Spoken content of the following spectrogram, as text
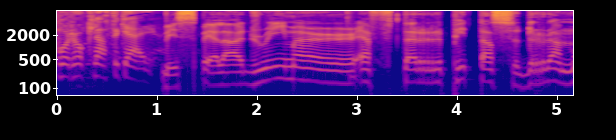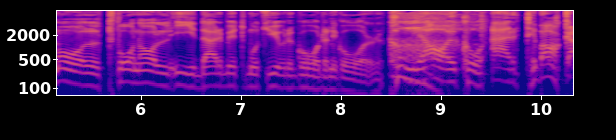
på Rockklassiker. Vi spelar Dreamer efter Pittas drömmål 2-0 i derbyt mot Djurgården igår. Kungliga AIK är tillbaka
